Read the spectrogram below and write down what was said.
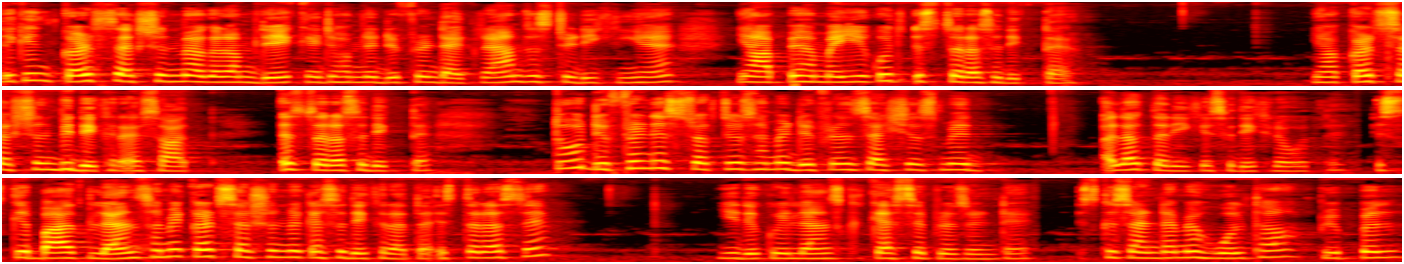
लेकिन कट सेक्शन में अगर हम देखें जो हमने डिफरेंट डायग्राम्स स्टडी की हैं, यहाँ पे हमें ये कुछ इस तरह से दिखता है। यहाँ कट सेक्शन भी दिख रहा है साथ, इस तरह से दिखता है। तो डिफरेंट स्ट्रक्चर्स हमें डिफरेंट सेक्शंस में अलग तरीके से दिख रहे होते हैं। इसके बाद लेंस हमें कट सेक्शन में कैसे दिख रहा था? इस तरह से। ये देखो, ये लेंस कैसे प्रेजेंट है। इसके सेंटर में होल था प्यूपल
